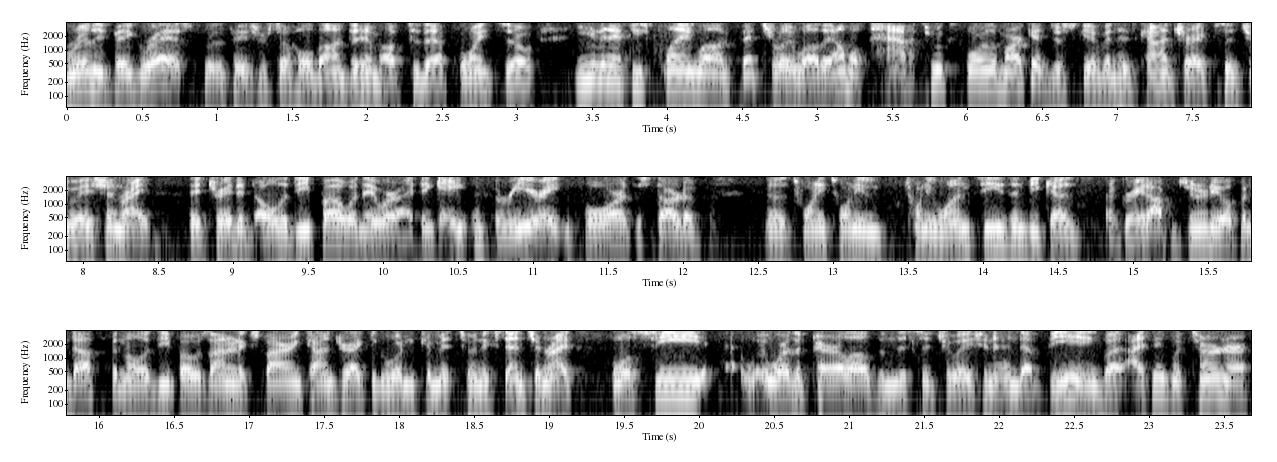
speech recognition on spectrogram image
really big risk for the Pacers to hold on to him up to that point. So even if he's playing well and fits really well, they almost have to explore the market just given his contract situation, right? They traded Oladipo when they were, I think, 8 and 3 or 8 and 4 at the start of you know, the 2020-21 season because a great opportunity opened up and Oladipo was on an expiring contract and wouldn't commit to an extension, right? We'll see where the parallels in this situation end up being. But I think with Turner,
